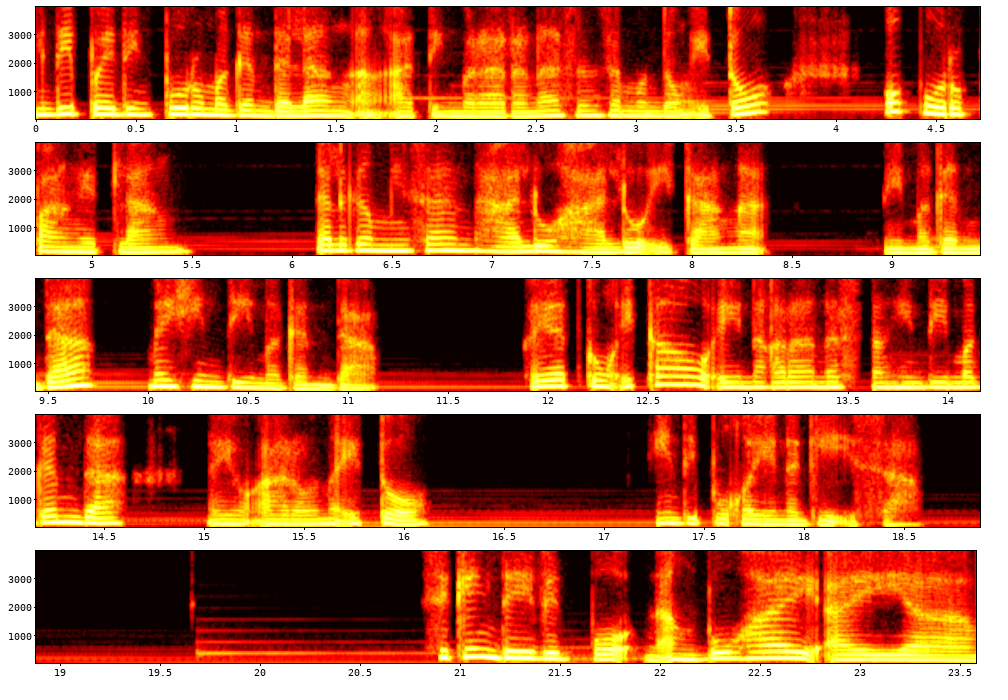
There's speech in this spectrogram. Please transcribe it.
Hindi pwedeng puro maganda lang ang ating mararanasan sa mundong ito o puro pangit lang Talagang minsan halo-halo ika nga. May maganda, may hindi maganda. Kaya't kung ikaw ay nakaranas ng hindi maganda ngayong araw na ito, hindi po kayo nag-iisa. Si King David po na ang buhay ay uh,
